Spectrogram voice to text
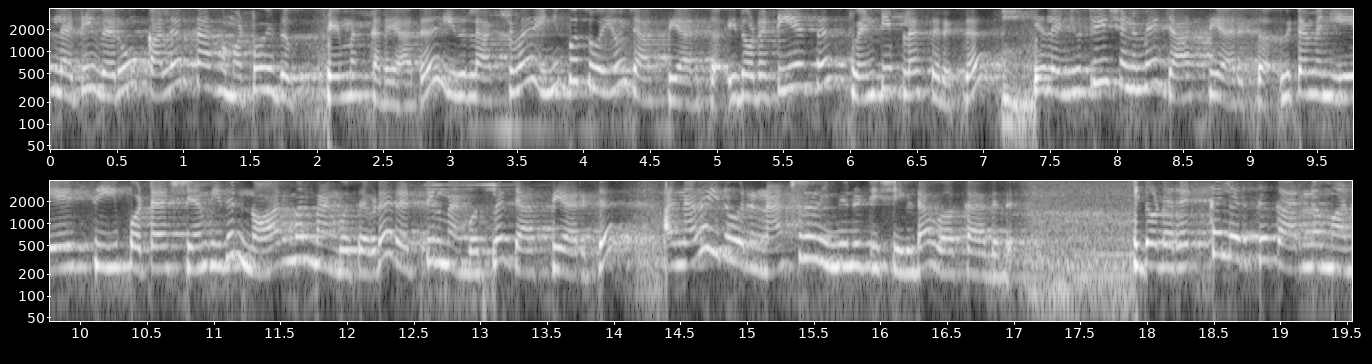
இல்லாட்டி வெறும் கலருக்காக மட்டும் இது ஃபேமஸ் கிடையாது. இதுல ஆக்சுவலாக இனிப்பு சுவையும் ஜாஸ்தியா இருக்கு. இதோட டிஎஸ்எஸ் டுவெண்ட்டி ப்ளஸ் இருக்கு. இதுல நியூட்ரிஷனுமே ஜாஸ்தியா இருக்கு. விட்டமின் ஏ சி பொட்டாசியம் இது நார்மல் மேங்கோஸை விட ரெட் பில் மேங்கோஸ்ல ஜாஸ்தியா இருக்கு. அதனால இது ஒரு நேச்சுரல் இம்யூனிட்டி ஷீல்டா ஒர்க் ஆகுது. இதோட ரெட் கலருக்கு காரணமான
